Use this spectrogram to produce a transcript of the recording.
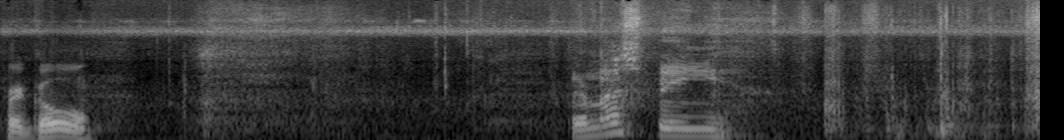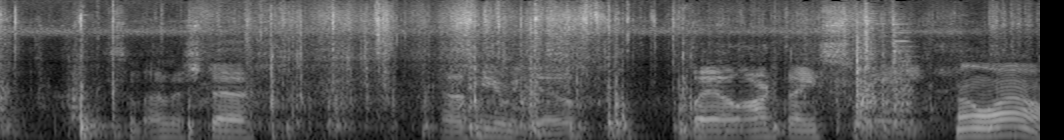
Pretty cool. There must be some other stuff. Oh, here we go. Well, aren't they sweet? Oh wow.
